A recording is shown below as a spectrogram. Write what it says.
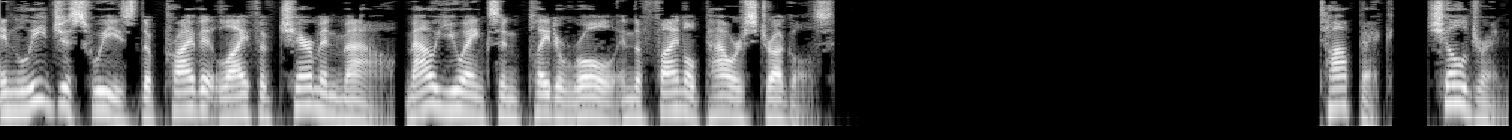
In Li Zhisui's The Private Life of Chairman Mao, Mao Yuanxin played a role in the final power struggles. Children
